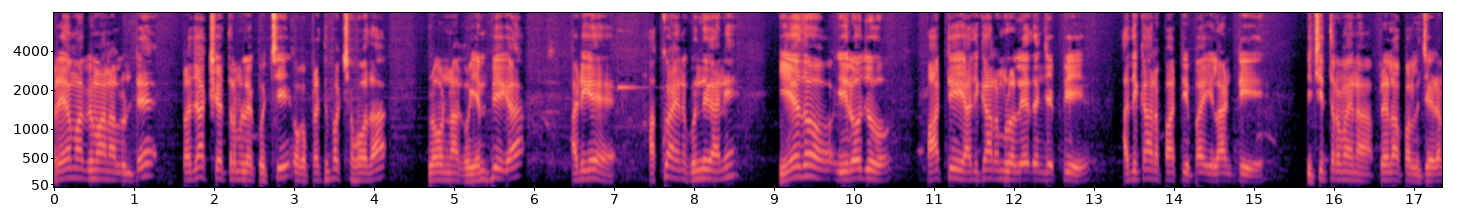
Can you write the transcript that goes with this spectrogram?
ప్రేమాభిమానాలు ఉంటే ప్రజాక్షేత్రంలోకి వచ్చి ఒక ప్రతిపక్ష హోదాలో ఉన్న ఎంపీగా అడిగే హక్కు ఆయనకు ఉంది కానీ ఏదో ఈరోజు పార్టీ అధికారంలో లేదని చెప్పి అధికార పార్టీపై ఇలాంటి విచిత్రమైన ప్రేలాపనలు చేయడం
